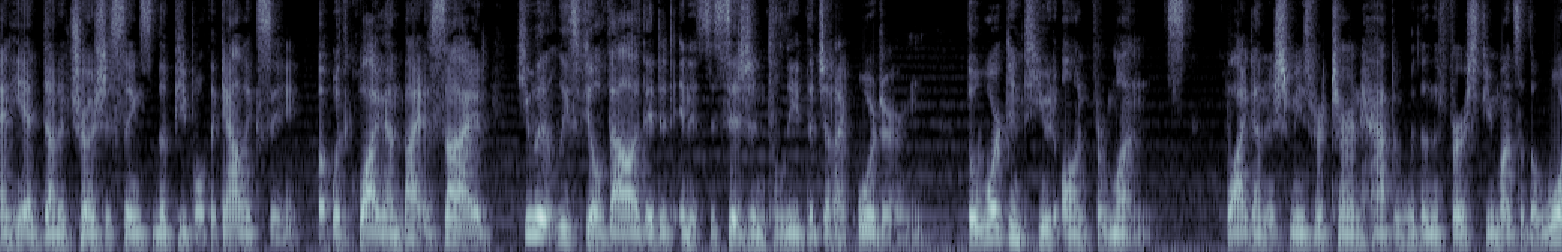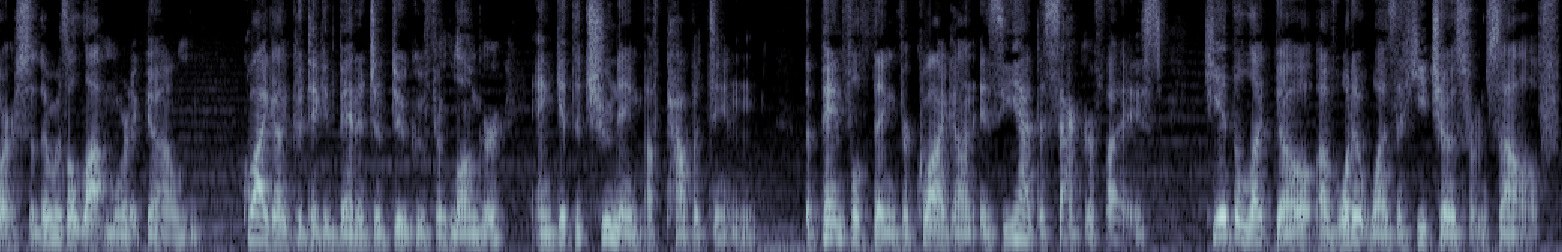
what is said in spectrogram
and he had done atrocious things to the people of the galaxy, but with Qui-Gon by his side, he would at least feel validated in his decision to leave the Jedi Order. The war continued on for months. Qui-Gon and Shmi's return happened within the first few months of the war, so there was a lot more to go. Qui-Gon could take advantage of Dooku for longer and get the true name of Palpatine. The painful thing for Qui-Gon is he had to sacrifice. He had to let go of what it was that he chose for himself.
